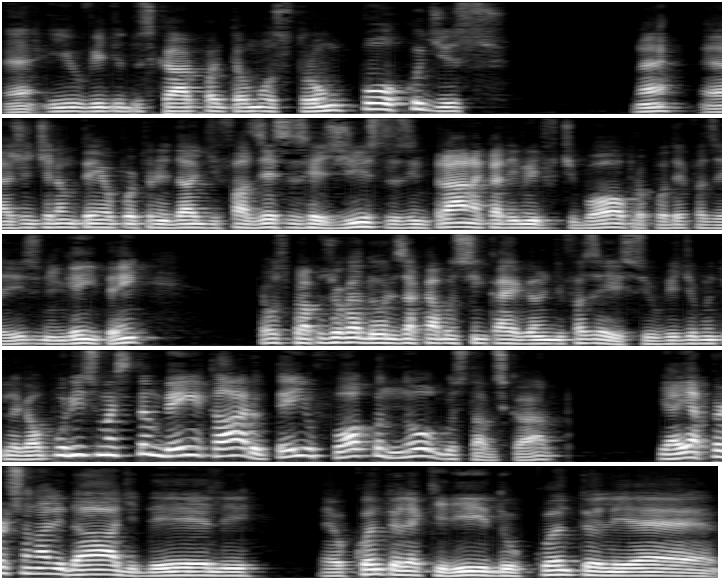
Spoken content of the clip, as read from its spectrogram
É, e o vídeo do Scarpa então mostrou um pouco disso. né? É, a gente não tem a oportunidade de fazer esses registros, entrar na academia de futebol para poder fazer isso, ninguém tem. Então os próprios jogadores acabam se encarregando de fazer isso. E o vídeo é muito legal por isso, mas também, é claro, tem o foco no Gustavo Scarpa. E aí a personalidade dele, é, o quanto ele é querido, o quanto ele é.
